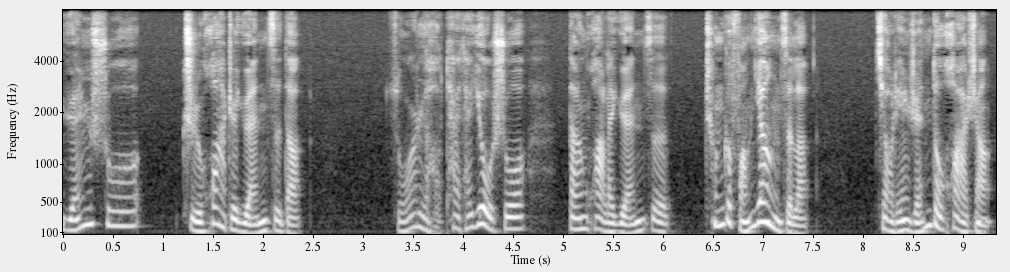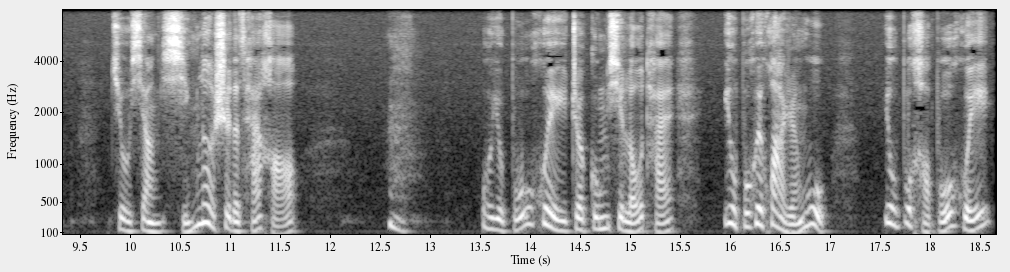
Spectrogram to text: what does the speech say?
原说只画着园子的，昨儿老太太又说单画了园子，成个房样子了，叫连人都画上，就像行乐似的才好。嗯，我又不会这宫戏楼台，又不会画人物，又不好驳回。”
